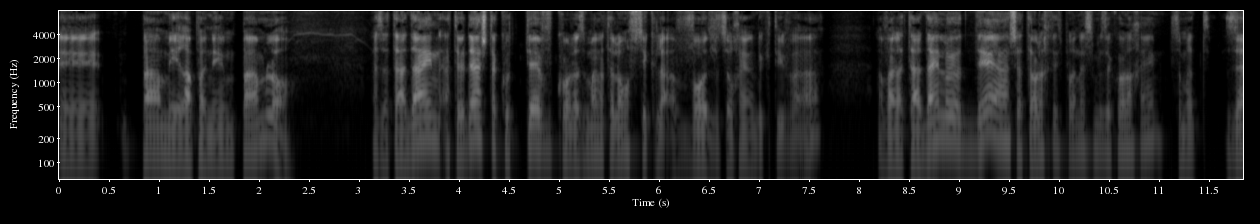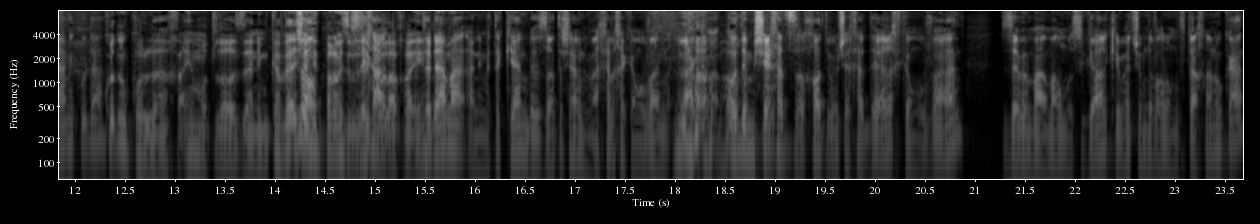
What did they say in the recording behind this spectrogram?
אה, פעם מאירה פנים, פעם לא. אז אתה עדיין, אתה יודע שאתה כותב כל הזמן, אתה לא מפסיק לעבוד לצורך העניין בכתיבה, אבל אתה עדיין לא יודע שאתה הולך להתפרנס מזה כל החיים? זאת אומרת, זה הנקודה? קודם כל, החיים עוד לא זה, אני מקווה שאני אתפרנס לא, סליחה, כל החיים. אתה יודע אבל- מה, אני מתקן, בעזרת השם, אני מאחל לך כמובן לא, רק ברור. עוד המשך הצלחות בהמשך הדרך, כמובן. זה במאמר מוסגר, כי באמת שום דבר לא מובטח לנו כאן.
